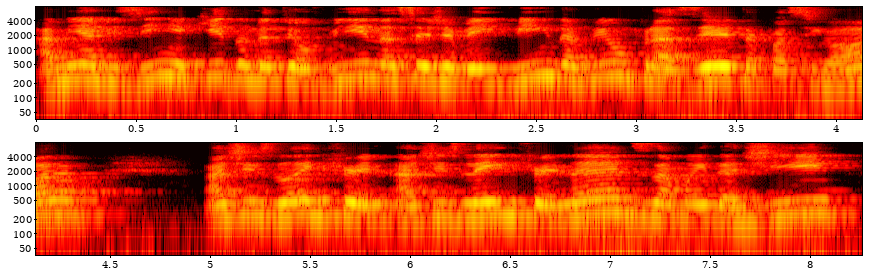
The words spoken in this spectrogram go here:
A minha vizinha aqui, Dona Teovina, seja bem-vinda, viu? Um prazer estar com a senhora. A Gislaine, Fer... a Gislaine Fernandes, a mãe da Gi.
